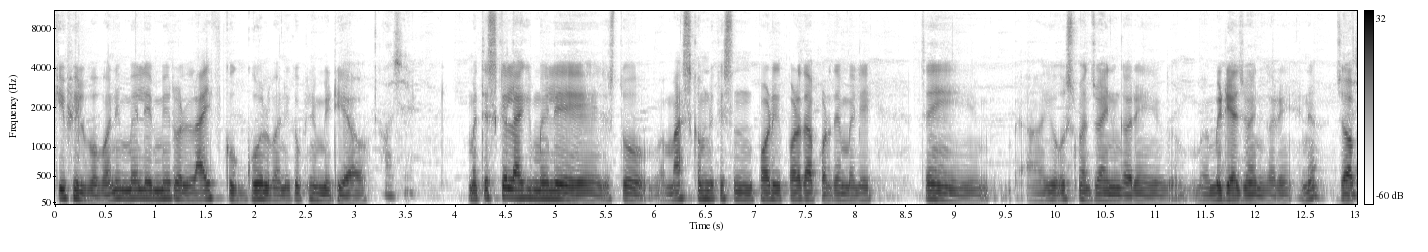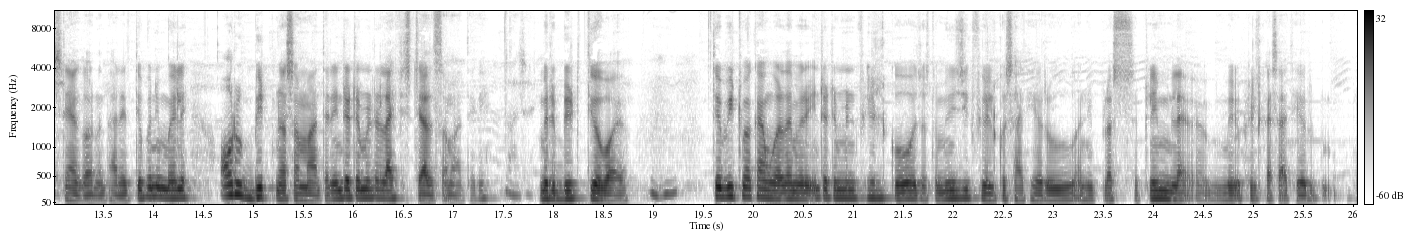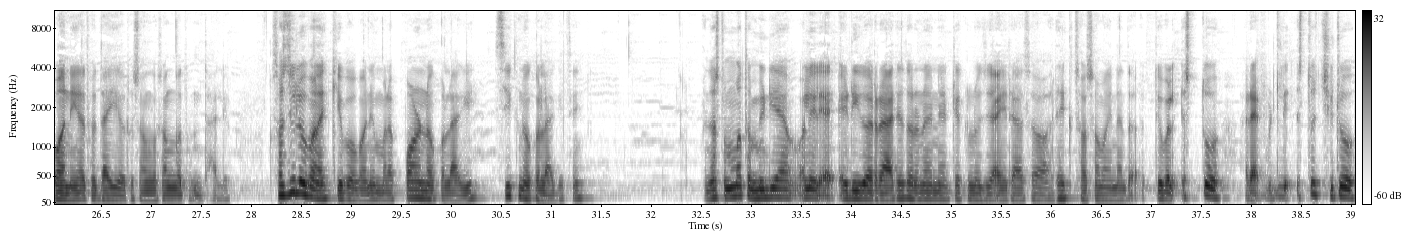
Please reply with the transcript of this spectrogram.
के फिल भयो भने मैले मेरो लाइफको गोल भनेको फिल्म मिडिया हो। हजुर। म त्यसकै लागि मैले जस्तो मास कम्युनिकेसन पढि पढ्दा पढ्दै मैले चाहिँ यो उसमा जोइन गरेँ मिडिया जोइन गरेँ होइन? जब त्यहाँ गर्न थालेँ। त्यो पनि मैले अरू बिट नसमातेर इन्टरटेनमेन्ट र लाइफस्टाइल समातेँ कि। मेरो बिट त्यो भयो। त्यो बिटमा काम गर्दा मेरो इन्टरटेनमेन्ट फिल्डको जस्तो म्युजिक फिल्डको साथीहरू अनि प्लस फिल्म फिल्डका साथीहरू बने अथवा दाईहरूसँग सङ्गत हुन थाल्यो। सजिलो मलाई के भयो भने मलाई पढ्नको लागि सिक्नको लागि चाहिँ जस्तो म त मिडिया अलिअलि एडी गरेर आएको थिएँ तर नयाँ नयाँ टेक्नोलोजी आइरहेछ हरेक छ छ महिना त त्यो बेला यस्तो ऱ्यापिडली यस्तो छिटो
